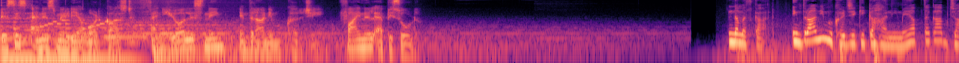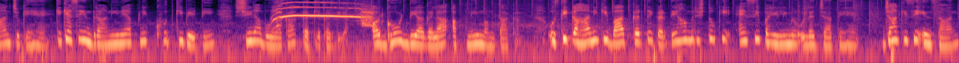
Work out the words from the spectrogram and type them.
This is NS Media Podcast, and you're listening Indrani Mukherjee. Final episode. नमस्कार इंद्रानी मुखर्जी की कहानी में अब तक आप जान चुके हैं कि कैसे इंद्रानी ने अपनी खुद की बेटी शीना बोरा का कत्ल कर दिया और घोट दिया गला अपनी ममता का उसकी कहानी की बात करते करते हम रिश्तों की ऐसी पहेली में उलझ जाते हैं जहाँ किसी इंसान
